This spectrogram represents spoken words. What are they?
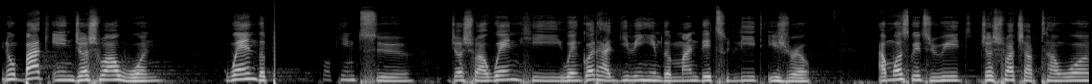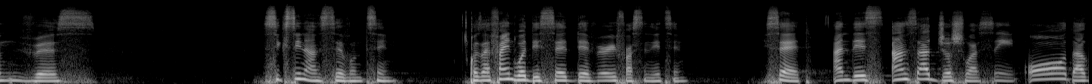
you know, back in Joshua 1, when the people were talking to Joshua, when he when God had given him the mandate to lead Israel, I'm just going to read Joshua chapter 1, verse 16 and 17. Because I find what they said there very fascinating. He said, And they answered Joshua, saying, All that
